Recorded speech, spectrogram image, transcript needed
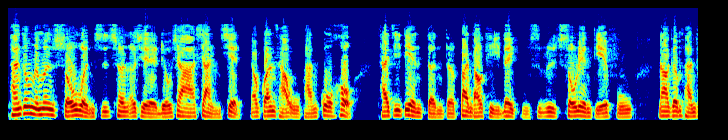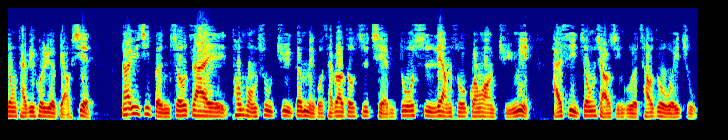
盘中能不能守稳支撑，而且留下下影线，要观察午盘过后台积电等的半导体类股是不是收敛跌幅，那跟盘中台币汇率的表现。那预计本周在通膨数据跟美国财报周之前，多是量缩观望局面，还是以中小型股的操作为主。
